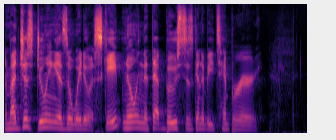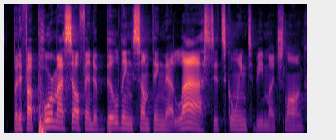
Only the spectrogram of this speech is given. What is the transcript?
Am I just doing it as a way to escape, knowing that that boost is going to be temporary? But if I pour myself into building something that lasts, it's going to be much longer.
